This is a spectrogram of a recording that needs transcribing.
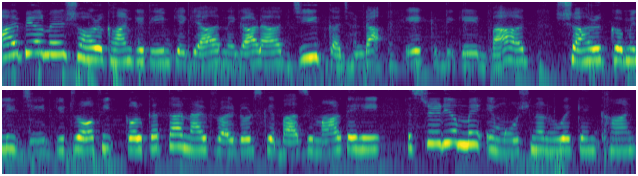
आईपीएल में शाहरुख खान की टीम के ग्यार ने गाड़ा जीत का झंडा। एक डिकेट बाद शाहरुख को मिली जीत की ट्रॉफी। कोलकाता नाइट राइडर्स के बाजी मारते ही स्टेडियम में इमोशनल हुए किंग खान।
